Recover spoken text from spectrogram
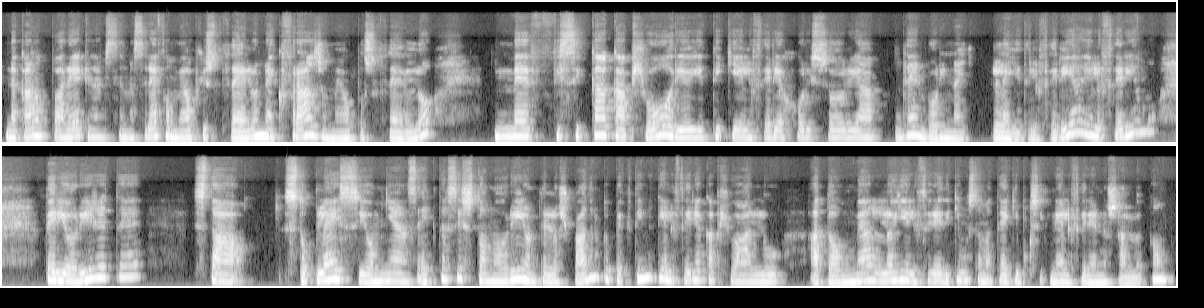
να κάνω παρέα και να συναστρέφω με όποιους θέλω, να εκφράζομαι όπως θέλω, με φυσικά κάποιο όριο, γιατί και η ελευθερία χωρίς όρια δεν μπορεί να λέγεται ελευθερία. Η ελευθερία μου περιορίζεται στα, στο πλαίσιο μιας έκτασης, των ορίων τέλος πάντων, που επεκτείνεται η ελευθερία κάποιου άλλου ατόμου. Με άλλα λόγια, η ελευθερία δική μου σταματάει εκεί που ξεκινάει η ελευθερία ενός άλλου ατόμου.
